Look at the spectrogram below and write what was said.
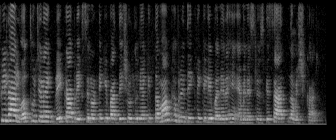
फ़िलहाल वक्त हो चला एक ब्रेक का। ब्रेक से लौटने के बाद देश और दुनिया की तमाम खबरें देखने के लिए बने रहे एम न्यूज़ के साथ। नमस्कार।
